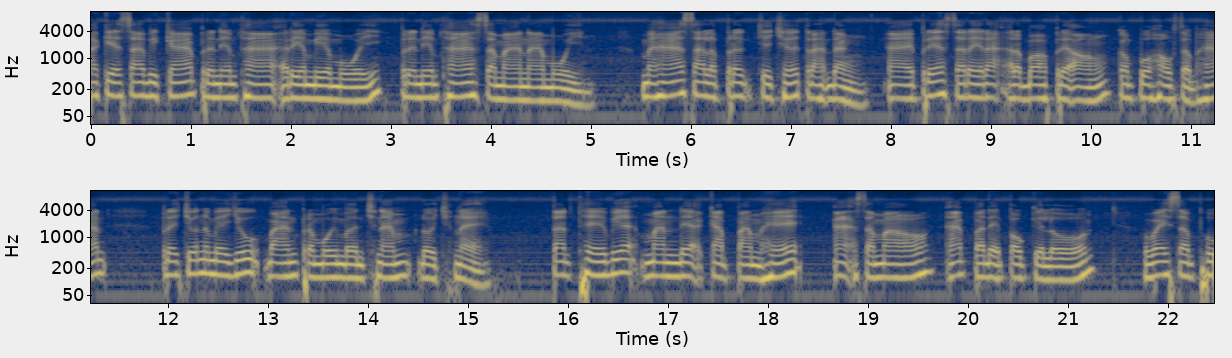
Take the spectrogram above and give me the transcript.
អគ្គសាវិកាព្រះនាមថារាមា1ព្រះនាមថាសមាណា1មហាសាលព្រឹកជាឈើត្រាស់ដឹងឯព្រះសរីរៈរបស់ព្រះអង្គកម្ពស់60ហត្ថព្រះជន្មាយុបាន60000ឆ្នាំដូចនេះ តថេវៈមណ្ឌកបំហេអសមោអបដិបុគិឡូវេសភូ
